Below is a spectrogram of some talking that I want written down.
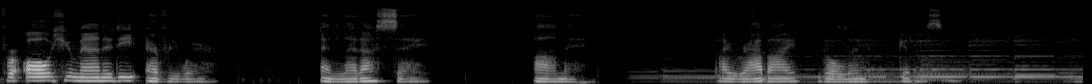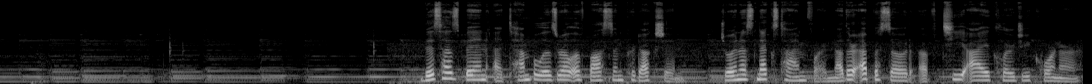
for all humanity everywhere. And let us say, Amen. By Rabbi Roland Gittelsohn. This has been a Temple Israel of Boston production. Join us next time for another episode of TI Clergy Corner.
